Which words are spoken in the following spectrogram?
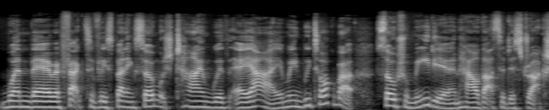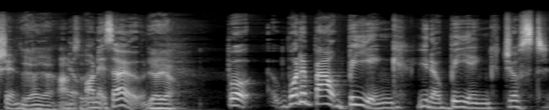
when they're effectively spending so much time with AI? I mean, we talk about social media and how that's a distraction, Yeah, yeah, you know, on its own. Yeah, yeah. But what about being? You know, being just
